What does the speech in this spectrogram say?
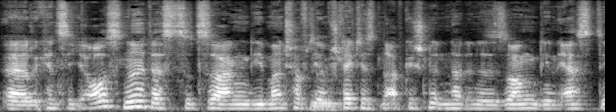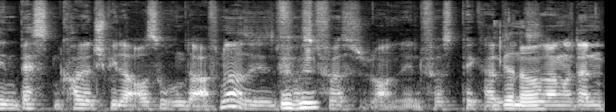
äh, du kennst dich aus, ne? Dass sozusagen die Mannschaft, die am schlechtesten abgeschnitten hat in der Saison, den erst den besten College-Spieler aussuchen darf, ne? Also diesen First, First Round, den First Pick hat Genau. sozusagen. Und dann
